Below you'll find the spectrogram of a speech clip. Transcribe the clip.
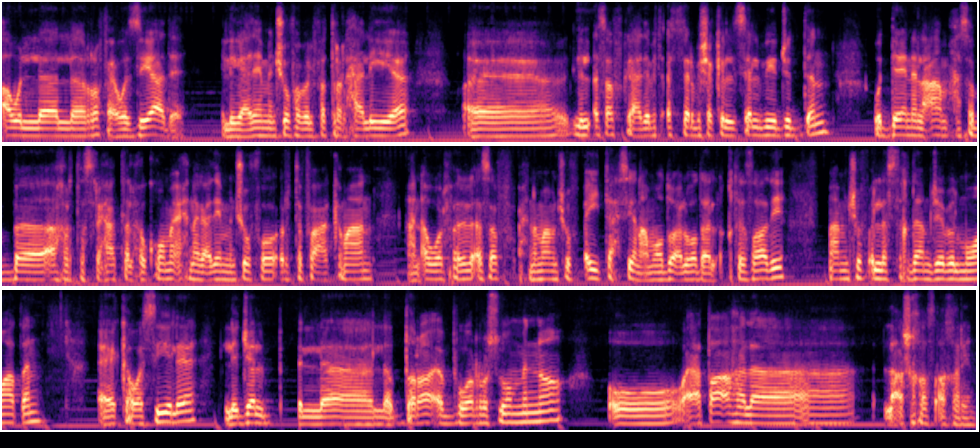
أو الرفع والزيادة اللي قاعدين بنشوفها بالفترة الحالية آه، للأسف قاعدة بتأثر بشكل سلبي جدا والدين العام حسب آخر تصريحات للحكومة إحنا قاعدين بنشوفه ارتفع كمان عن أول فللأسف إحنا ما بنشوف أي تحسين على موضوع الوضع الاقتصادي ما بنشوف إلا استخدام جيب المواطن آه، كوسيلة لجلب الضرائب والرسوم منه وإعطائها لأشخاص آخرين.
